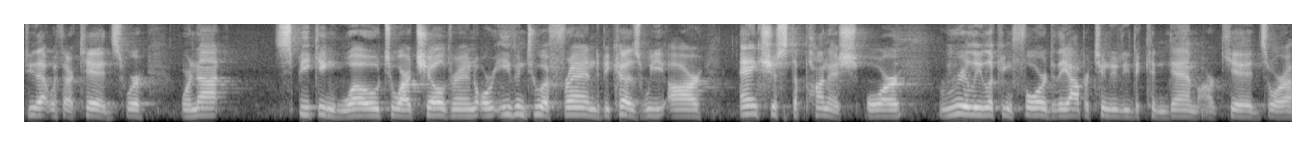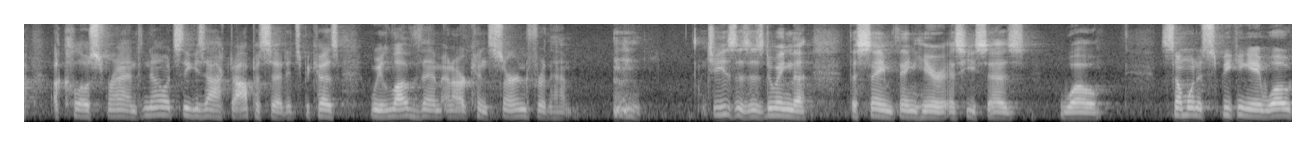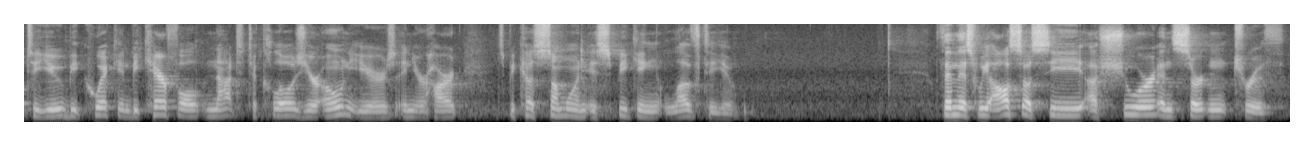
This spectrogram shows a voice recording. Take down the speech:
Do that with our kids. We're, we're not speaking woe to our children or even to a friend because we are anxious to punish or really looking forward to the opportunity to condemn our kids or a, a, close friend. No, it's the exact opposite. It's because we love them and are concerned for them. Jesus is doing the, the same thing here as he says, Woe. Someone is speaking a woe to you. Be quick and be careful not to close your own ears and your heart. It's because someone is speaking love to you. Within this, we also see a sure and certain truth,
